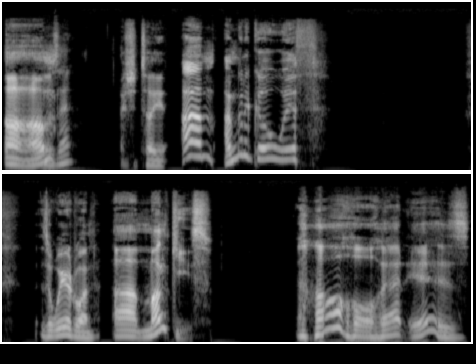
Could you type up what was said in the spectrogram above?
what Um, was that? I should tell you. Um, I'm gonna go with. It's a weird one. Uh, monkeys. Oh, that is.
